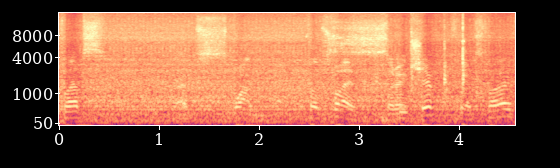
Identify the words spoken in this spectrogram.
Flaps, That's one. Flaps five. Sorry. speed shift, flaps 5.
